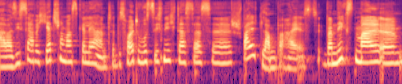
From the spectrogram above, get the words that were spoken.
Aber siehst du, habe ich jetzt schon was gelernt. Bis heute wusste ich nicht, dass das äh, Spaltlampe heißt. Beim nächsten Mal äh,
